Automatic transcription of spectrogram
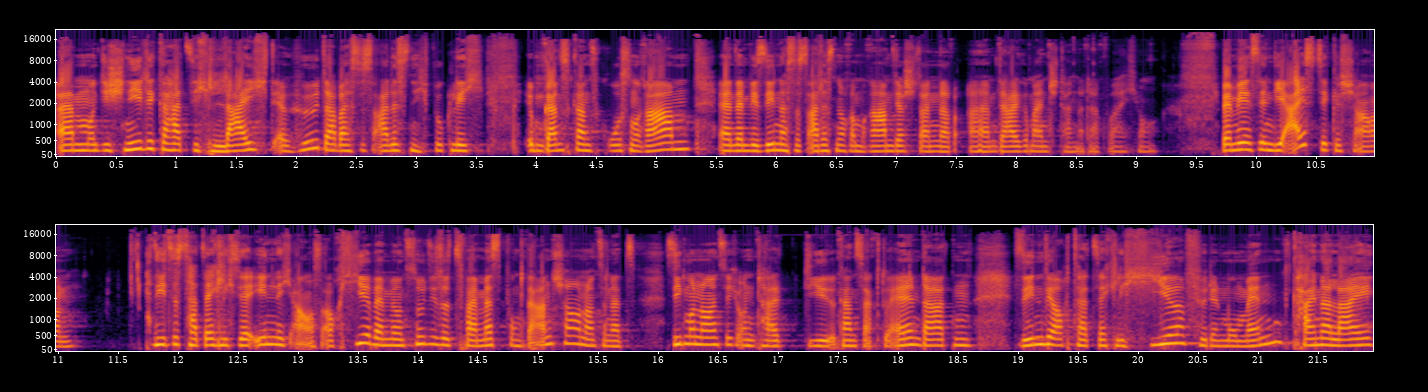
Ähm, und die Schneedicke hat sich leicht erhöht, aber es ist alles nicht wirklich im ganz, ganz großen Rahmen, äh, denn wir sehen, dass das alles noch im Rahmen der, Standard, äh, der allgemeinen Standardabweichung. Wenn wir jetzt in die Eisdicke schauen, sieht es tatsächlich sehr ähnlich aus. Auch hier, wenn wir uns nur diese zwei Messpunkte anschauen, 1997 und halt die ganz aktuellen Daten, sehen wir auch tatsächlich hier für den Moment keinerlei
